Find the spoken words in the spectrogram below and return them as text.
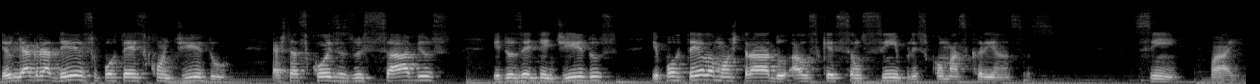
eu lhe agradeço por ter escondido estas coisas dos sábios e dos entendidos e por tê-la mostrado aos que são simples como as crianças. Sim, Pai,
